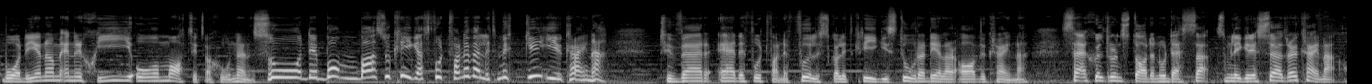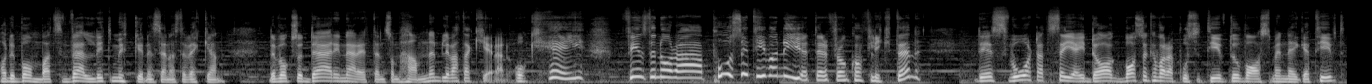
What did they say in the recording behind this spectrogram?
både genom energi och matsituationen. Så det bombas och krigas fortfarande väldigt mycket i Ukraina. Tyvärr är det fortfarande fullskaligt krig i stora delar av Ukraina. Särskilt runt staden Odessa som ligger i södra Ukraina har det bombats väldigt mycket den senaste veckan. Det var också där i närheten som hamnen blev attackerad. Okej, okay. finns det några positiva nyheter från konflikten? Det är svårt att säga idag vad som kan vara positivt och vad som är negativt.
